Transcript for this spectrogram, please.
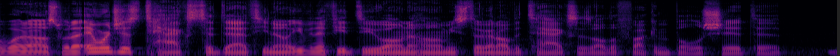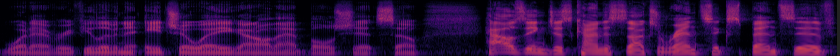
what else? What? And we're just taxed to death. You know, even if you do own a home, you still got all the taxes, all the fucking bullshit that whatever. If you live in an HOA, you got all that bullshit. So housing just kind of sucks. Rent's expensive.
